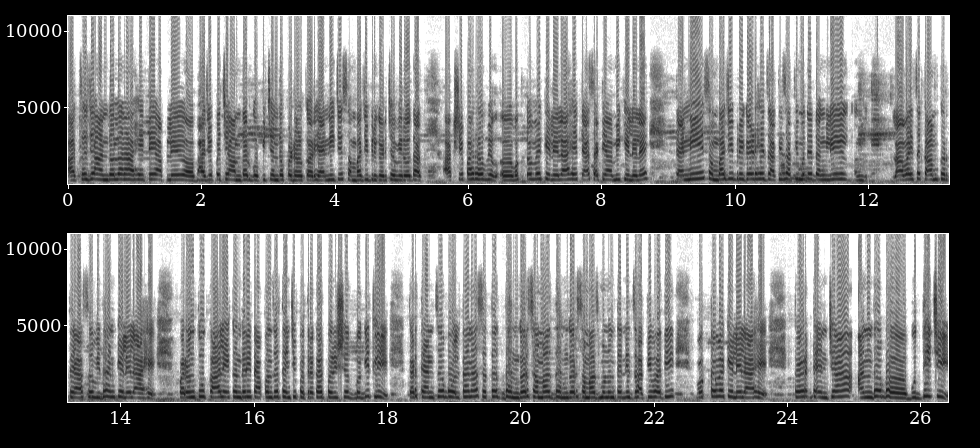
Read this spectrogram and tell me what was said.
आजचं जे आंदोलन आहे ते आपले भाजपचे आमदार गोपीचंद पडळकर यांनी जे संभाजी ब्रिगेडच्या विरोधात आक्षेपार्ह वक्तव्य केलेलं आहे त्यासाठी आम्ही केलेलं आहे. त्यांनी संभाजी ब्रिगेड हे जाती जातीमध्ये दंगली लावायचं काम करते असं विधान केलेलं आहे. परंतु काल एकंदरीत आपण जर त्यांची पत्रकार परिषद बघितली तर त्यांचं बोलताना सतत धनगर समाज धनगर समाज म्हणून त्यांनी जातीवादी वक्तव्य केलेलं आहे. तर त्यांच्या अंध बुद्धीची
